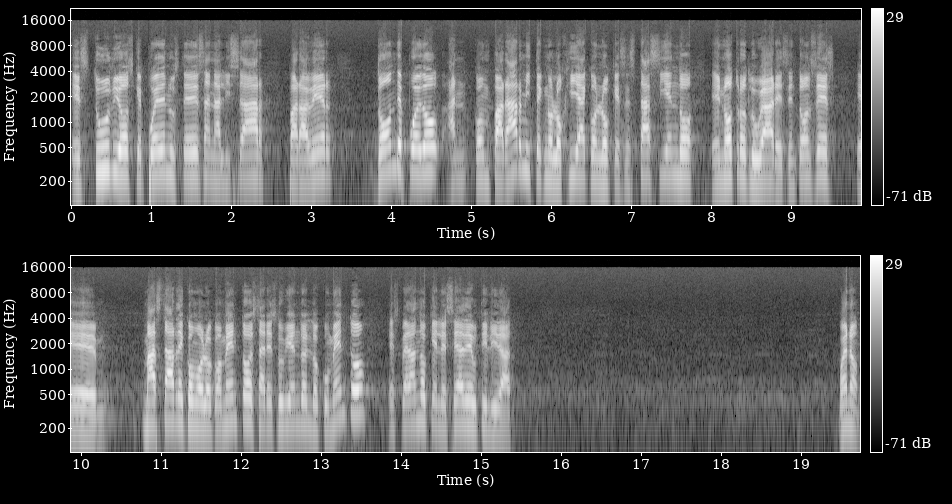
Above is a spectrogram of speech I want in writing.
estudios que pueden ustedes analizar para ver dónde puedo comparar mi tecnología con lo que se está haciendo en otros lugares. Entonces, eh, más tarde, como lo comento, estaré subiendo el documento, esperando que les sea de utilidad. Bueno,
